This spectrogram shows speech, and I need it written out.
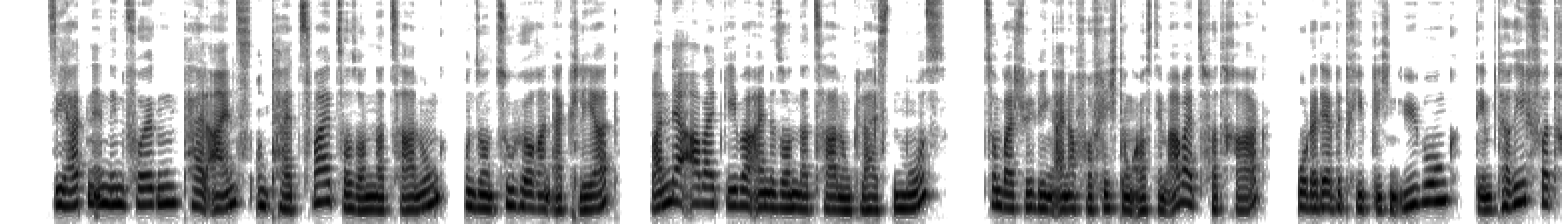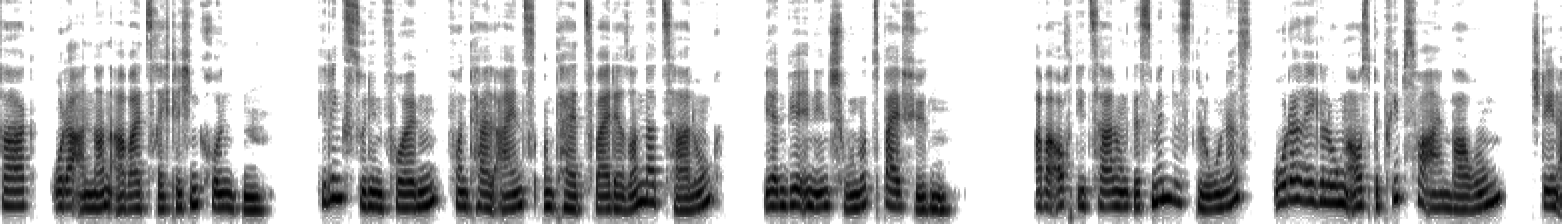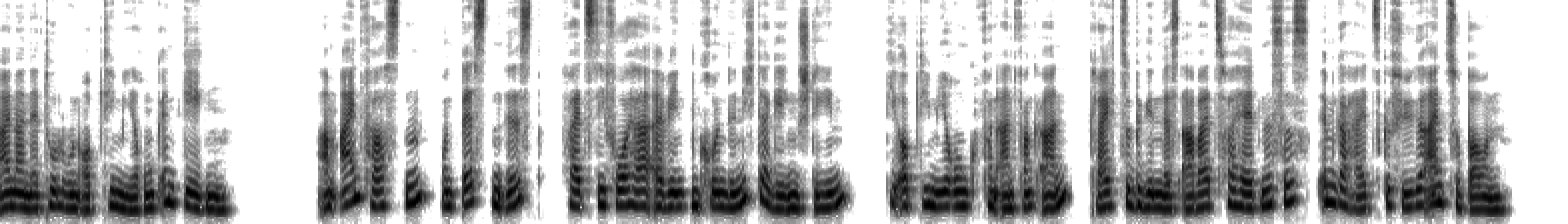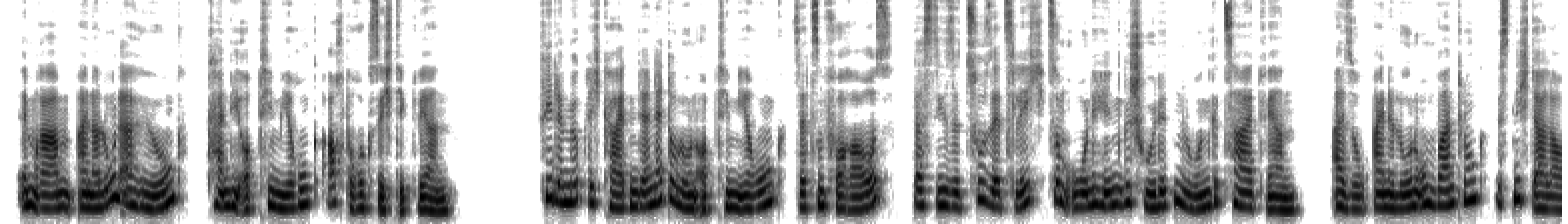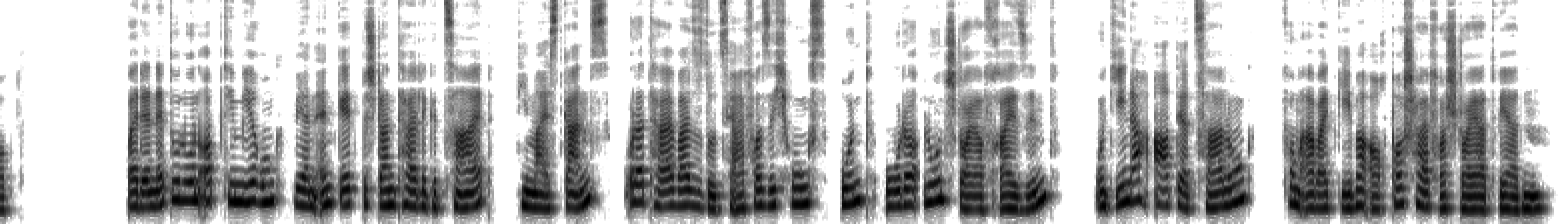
Sie hatten in den Folgen Teil 1 und Teil 2 zur Sonderzahlung unseren Zuhörern erklärt, wann der Arbeitgeber eine Sonderzahlung leisten muss, zum Beispiel wegen einer Verpflichtung aus dem Arbeitsvertrag oder der betrieblichen Übung, dem Tarifvertrag oder anderen arbeitsrechtlichen Gründen. Die Links zu den Folgen von Teil 1 und Teil 2 der Sonderzahlung werden wir in den Shownotes beifügen. Aber auch die Zahlung des Mindestlohnes oder Regelungen aus Betriebsvereinbarungen stehen einer Nettolohnoptimierung entgegen. Am einfachsten und besten ist, falls die vorher erwähnten Gründe nicht dagegen stehen, die Optimierung von Anfang an, gleich zu Beginn des Arbeitsverhältnisses, im Gehaltsgefüge einzubauen. Im Rahmen einer Lohnerhöhung kann die Optimierung auch berücksichtigt werden. Viele Möglichkeiten der Nettolohnoptimierung setzen voraus, dass diese zusätzlich zum ohnehin geschuldeten Lohn gezahlt werden. Also eine Lohnumwandlung ist nicht erlaubt. Bei der Nettolohnoptimierung werden Entgeltbestandteile gezahlt, die meist ganz oder teilweise sozialversicherungs- und oder lohnsteuerfrei sind und je nach Art der Zahlung vom Arbeitgeber auch pauschal versteuert werden.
